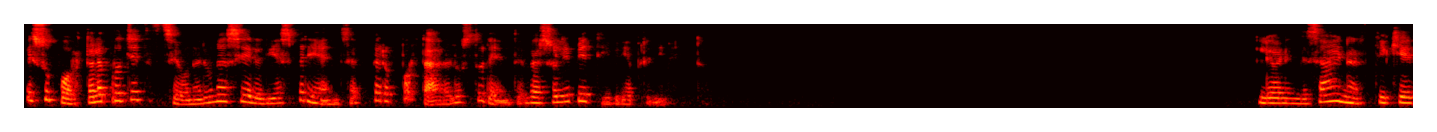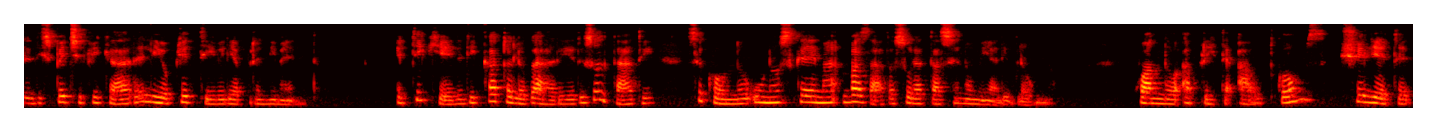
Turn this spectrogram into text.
e supporta la progettazione di una serie di esperienze per portare lo studente verso gli obiettivi di apprendimento. Learning Designer ti chiede di specificare gli obiettivi di apprendimento e ti chiede di catalogare i risultati secondo uno schema basato sulla tassonomia di Bloom. Quando aprite Outcomes, scegliete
